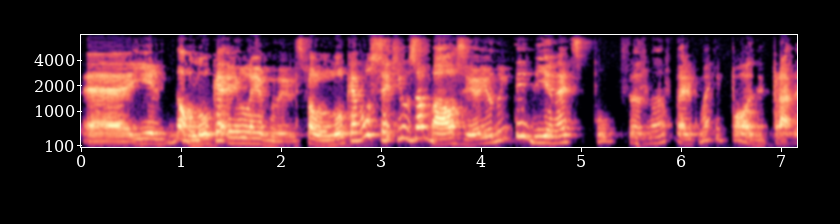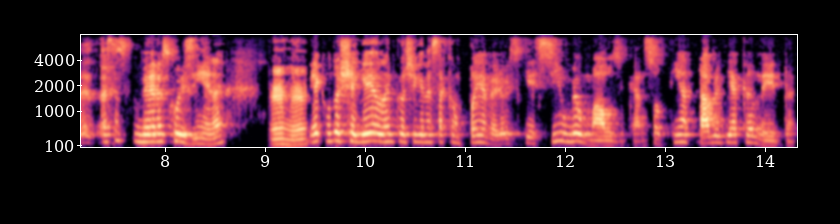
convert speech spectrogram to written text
É, e ele, não, louco é, eu lembro, ele falou, louco é você que usa mouse. Eu, eu não entendia, né? Disse, Puta, não, velho, como é que pode? Pra, essas primeiras coisinhas, né? Uhum. E aí, quando eu cheguei, eu lembro que eu cheguei nessa campanha, velho, eu esqueci o meu mouse, cara. Só tinha a tablet e a caneta.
